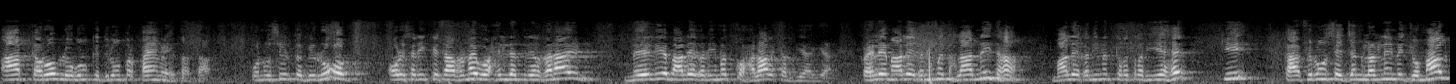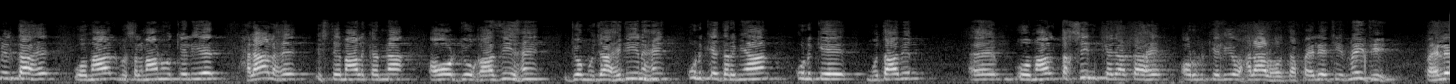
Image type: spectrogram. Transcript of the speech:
آپ کا روب لوگوں کے دلوں پر قائم رہتا تھا۔ وہ نصیر تو روب اور اس طریقے سے آپ وہ حلت الغنائم میرے لیے مال غنیمت کو حلال کر دیا گیا۔ پہلے مال غنیمت حلال نہیں تھا۔ مال غنیمت کا مطلب یہ ہے کہ کافروں سے جنگ لڑنے میں جو مال ملتا ہے، وہ مال مسلمانوں کے لیے حلال ہے، استعمال کرنا۔ اور جو غازی ہیں، جو مجاہدین ہیں، ان کے درمیان ان کے مطابق وہ مال تقسیم کیا جاتا ہے اور ان کے لیے وہ حلال ہوتا۔ پہلے چیز نہیں تھی۔ پہلے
